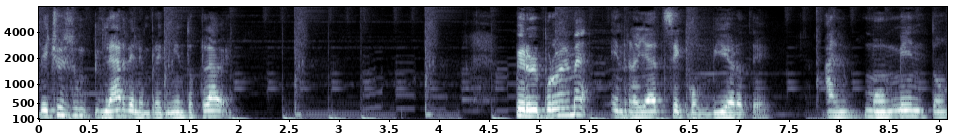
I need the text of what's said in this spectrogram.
De hecho, es un pilar del emprendimiento clave. Pero el problema en realidad se convierte al momento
